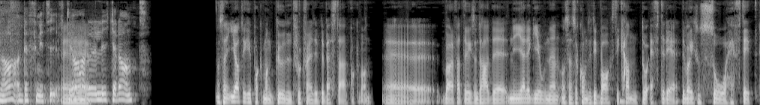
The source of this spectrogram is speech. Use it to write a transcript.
Ja, definitivt. Jag eh... hade det likadant. Och sen, jag tycker Pokémon Guld fortfarande är typ det bästa Pokémon. Eh, bara för att det liksom, du hade nya regionen och sen så kom du tillbaks till Kanto efter det. Det var liksom så häftigt.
